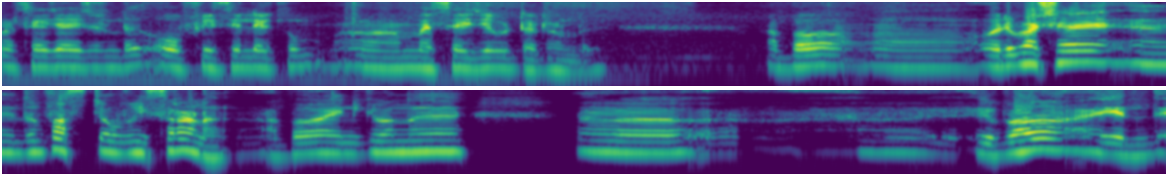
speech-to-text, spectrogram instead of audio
മെസ്സേജ് അയച്ചിട്ടുണ്ട്. ഓഫീസിലേക്കും മെസ്സേജ് വിട്ടിട്ടുണ്ട്. അപ്പോൾ ഒരു പക്ഷേ ഇത് ഫസ്റ്റ് ഓഫീസറാണ്. അപ്പോൾ എനിക്ക് വന്ന് ഇപ്പോൾ എന്ത്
